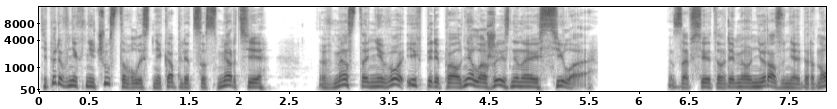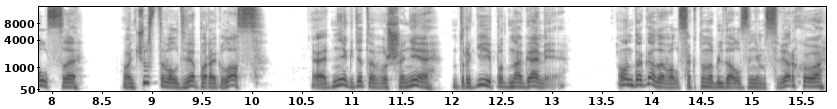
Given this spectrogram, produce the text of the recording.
теперь в них не чувствовалось ни каплицы смерти, вместо него их переполняла жизненная сила. За все это время он ни разу не обернулся, он чувствовал две пары глаз, Одни где-то в вышине, другие под ногами. Он догадывался, кто наблюдал за ним сверху,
